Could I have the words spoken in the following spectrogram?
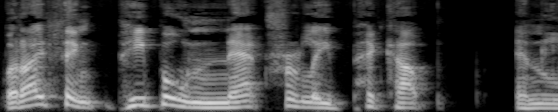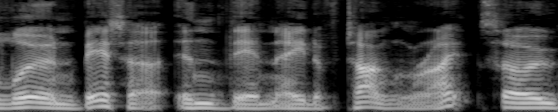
But I think people naturally pick up and learn better in their native tongue, right? So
